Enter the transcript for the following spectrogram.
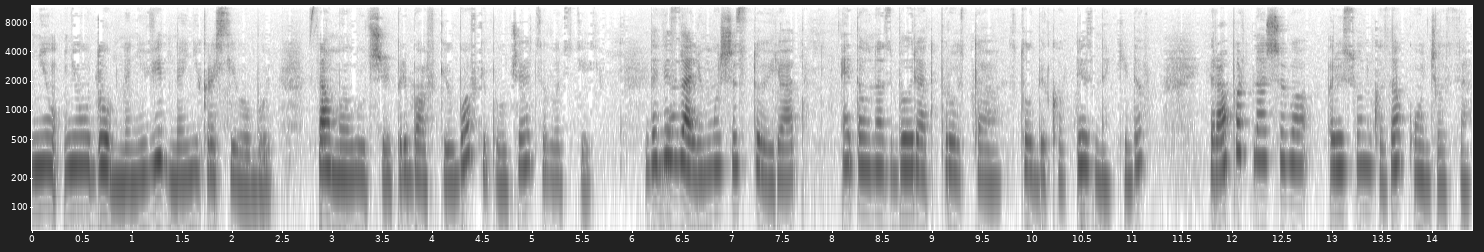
не, неудобно, не видно и некрасиво будет. Самые лучшие прибавки и убавки получаются вот здесь. Довязали мы шестой ряд. Это у нас был ряд просто столбиков без накидов. И раппорт нашего рисунка закончился.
